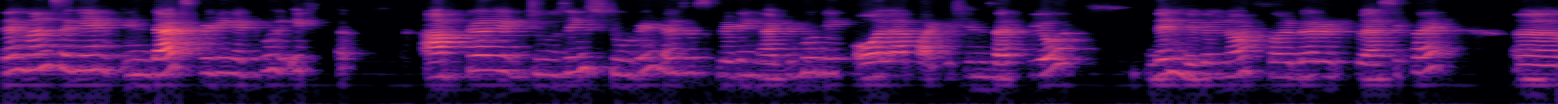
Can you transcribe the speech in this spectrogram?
Then once again, in that splitting attribute, if after choosing student as a splitting attribute, if all our partitions are pure, then we will not further classify, uh,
